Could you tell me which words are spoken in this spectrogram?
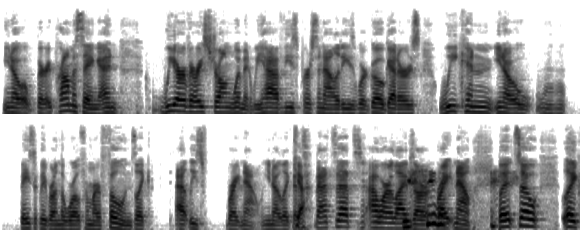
you know, very promising and we are very strong women. We have these personalities. We're go-getters. We can, you know, r- basically run the world from our phones like at least right now. You know, like that's, Yeah. that's that's how our lives are right now. But so like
